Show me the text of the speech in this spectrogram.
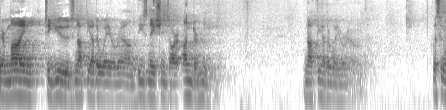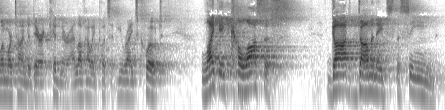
They're mine to use, not the other way around. These nations are under me, not the other way around. Listen one more time to Derek Kidner. I love how he puts it. He writes, quote, like a colossus, God dominates the scene.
